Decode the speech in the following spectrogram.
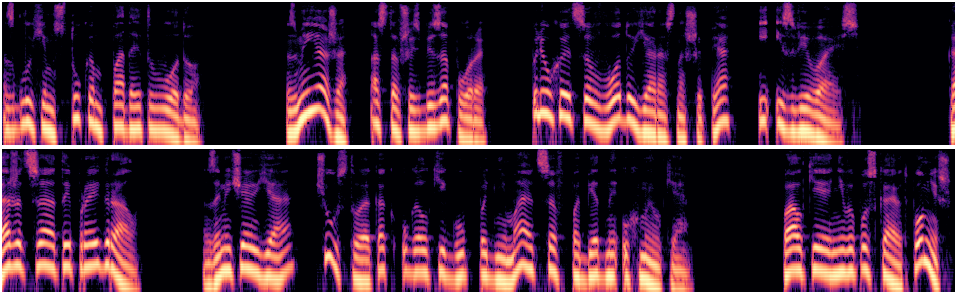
с глухим стуком падает в воду. Змея же, оставшись без опоры, плюхается в воду, яростно шипя и извиваясь. «Кажется, ты проиграл», — замечаю я, чувствуя, как уголки губ поднимаются в победной ухмылке. «Палки не выпускают, помнишь?»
